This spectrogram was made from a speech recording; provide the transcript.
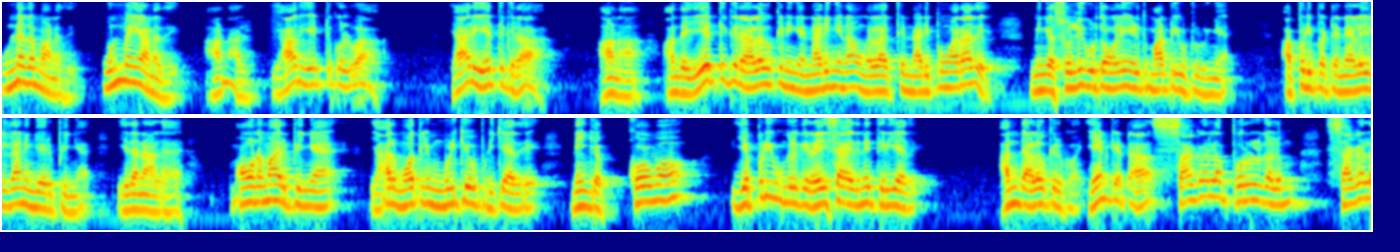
உன்னதமானது உண்மையானது. ஆனால் யார் ஏற்றுக்கொள்வா? யார் ஏற்றுக்கிறா ஆனால் அந்த ஏற்றுக்கிற அளவுக்கு நீங்கள் நடிங்கன்னா உங்களுக்கு நடிப்பும் வராது. நீங்கள் சொல்லி கொடுத்தவங்களையும் எடுத்து மாட்டி விட்டுருவீங்க. அப்படிப்பட்ட நிலையில் தான் நீங்கள் இருப்பீங்க. இதனால் மௌனமாக இருப்பீங்க. யார் முகத்துலையும் முழிக்கவே பிடிக்காது. நீங்கள் கோபம் எப்படி உங்களுக்கு ரைஸ் ஆகுதுன்னே தெரியாது. அந்த அளவுக்கு இருக்கும். ஏன்னு கேட்டால் சகல பொருள்களும் சகல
